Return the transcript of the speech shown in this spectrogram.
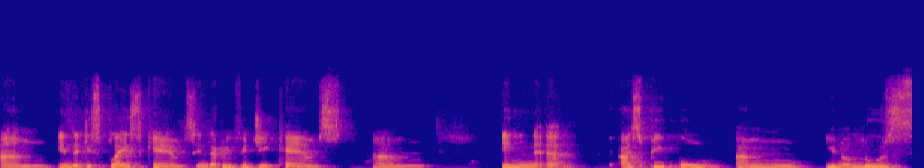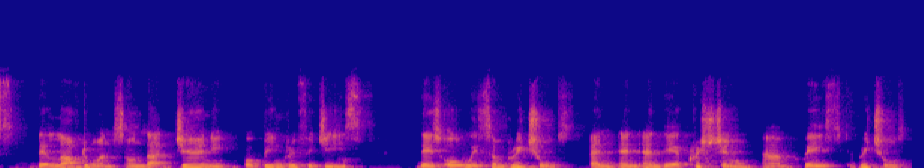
um, in the displaced camps, in the refugee camps, um, in uh, as people, um, you know, lose their loved ones on that journey of being refugees. There's always some rituals, and and and they are Christian-based um, rituals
